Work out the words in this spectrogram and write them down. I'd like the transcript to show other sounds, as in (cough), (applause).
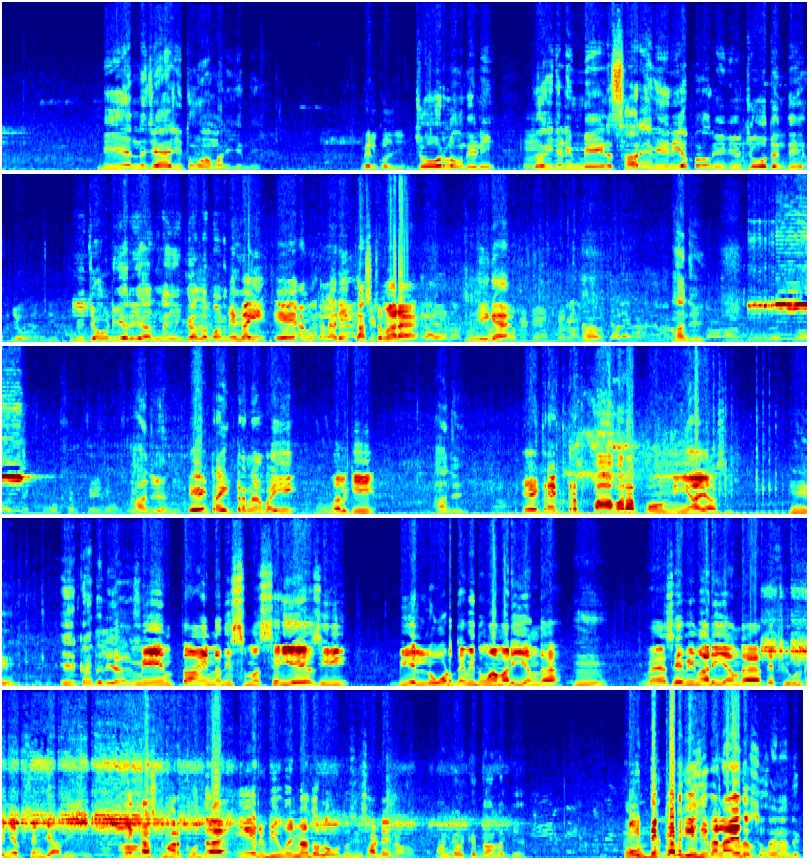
ਵੀ ਇਹ ਨਜਾਇਜ਼ ਹੀ ਧੂਆਂ ਮਾਰੀ ਜਾਂਦੇ ਬਿਲਕੁਲ ਜੀ। ਜ਼ੋਰ ਲਾਉਂਦੇ ਨਹੀਂ ਕਿਉਂਕਿ ਜਿਹੜੀ ਮੇਨ ਸਾਰੇ ਵੀਰ ਹੀ ਆਪਾਂ ਨੂੰ ਰਿਵਿਊ ਜੋ ਦਿੰਦੇ ਆ। ਜੋ ਹਾਂਜੀ। ਵੀ ਜੌਂਡੀਅਰ ਯਾਰ ਨਹੀਂ ਗੱਲ ਬਣਦੀ ਨਹੀਂ ਬਾਈ ਇਹ ਅੰਕਲ ਹਰੀ ਕਸਟਮਰ ਹੈ। ਠੀਕ ਹੈ। ਹਾਂ। ਹਾਂਜੀ। ਹਾਂਜੀ ਹਾਂਜੀ। ਇਹ ਟਰੈਕਟਰ ਨਾ ਬਾਈ ਮਤਲਬ ਕਿ ਹਾਂਜੀ। ਇਹ ਟਰੈਕਟਰ ਪਾਵਰ ਅਪ ਹੋਣ ਨਹੀਂ ਆਇਆ ਸੀ। ਹੂੰ ਇਹ ਕਦ ਲਿਆ? ਮੇਨ ਤਾਂ ਇਹਨਾਂ ਦੀ ਸਮੱਸਿਆ ਹੀ ਇਹ ਸੀ ਵੀ ਇਹ ਲੋਡ ਤੇ ਵੀ ਧੂਆਂ ਮਾਰੀ ਜਾਂਦਾ। ਹੈ, ਵੈਸੇ ਵੀ ਮਾਰੀ ਜਾਂਦਾ ਤੇ ਫਿਊਲ ਕੰਜਪਸ਼ਨ ਜ਼ਿਆਦਾ ਸੀ। ਇਹ ਕਸਟਮਰ ਖੁਦ ਹੈ ਇਹ ਰਿਵਿਊ ਇਹਨਾਂ ਤੋਂ ਲਓ ਤੁਸੀਂ ਸਾਡੇ ਨਾਲੋਂ। ਅੰਕਲ ਕਿਦਾਂ ਲੱਗਿਆ ਨਹੀਂ ਦਿੱਕਤ ਕੀ ਸੀ? ਪਹਿਲਾਂ ਇਹ ਦੱਸੋ। ਪਹਿਲਾਂ ਦੇ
